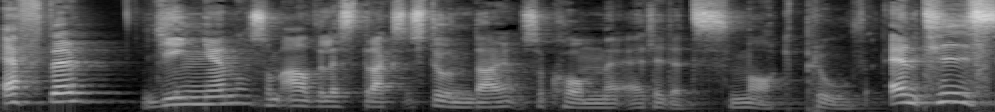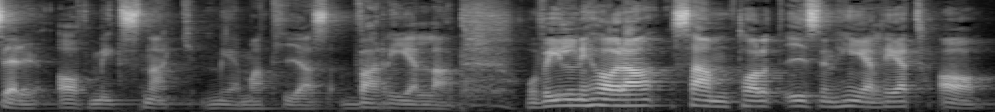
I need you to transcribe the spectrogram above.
Efter gingen som alldeles strax stundar så kommer ett litet smakprov. En teaser av mitt snack med Mattias Varela. Och vill ni höra samtalet i sin helhet, ja,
